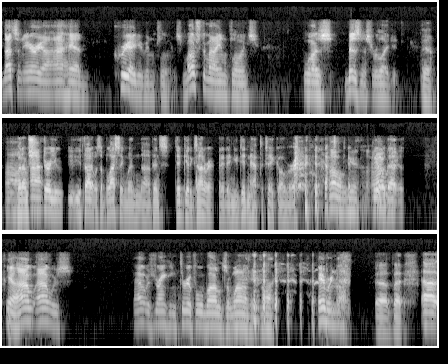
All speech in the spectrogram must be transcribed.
that's an area I had creative influence. Most of my influence was business related. Yeah. Uh, but I'm I- sure you you thought it was a blessing when uh, Vince did get exonerated and you didn't have to take over. Oh yeah, I Deal with was- that. yeah, I I was I was drinking three or four bottles of wine at night, every night. Uh, but uh,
